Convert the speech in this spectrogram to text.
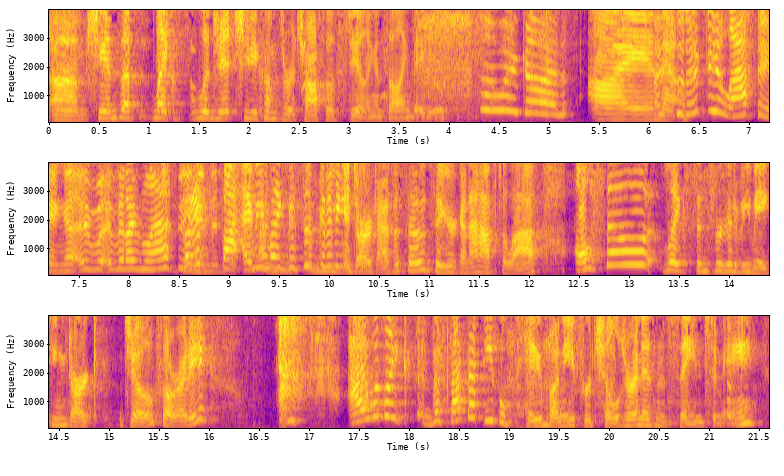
Um, she ends up like legit. She becomes rich off of stealing and selling babies. Oh my god! I know, I shouldn't be laughing, but I'm laughing. but it's fine. I mean, I'm like this is going to be a dark person. episode, so you're going to have to laugh. Also, like since we're going to be making dark jokes already. I would like the fact that people pay money for children is insane to me.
